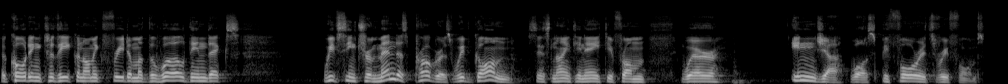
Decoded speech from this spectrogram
According to the Economic Freedom of the World Index, we've seen tremendous progress. We've gone since 1980 from where India was before its reforms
